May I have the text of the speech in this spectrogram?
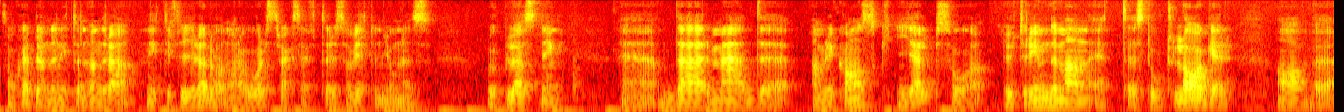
som skedde under 1994 då, några år strax efter Sovjetunionens upplösning. Eh, där med eh, amerikansk hjälp så utrymde man ett eh, stort lager av, eh,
